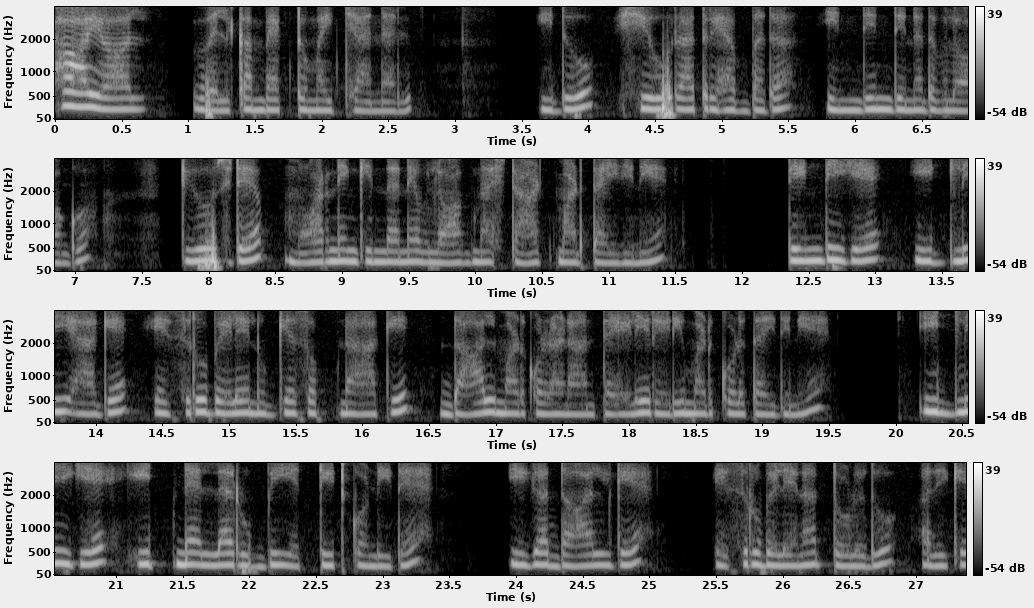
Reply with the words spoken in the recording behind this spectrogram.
Hi all welcome back to my channel ಇದು ಶಿವರಾತ್ರಿ ಹಬ್ಬದ ಹಿಂದಿನ ದಿನದ ವ್ಲಾಗು. ಟ್ಯೂಸ್ಡೇ ಮಾರ್ನಿಂಗಿಂದನೇ ವ್ಲಾಗ್ನ ಸ್ಟಾರ್ಟ್ ಮಾಡ್ತಾ ಇದ್ದೀನಿ. ತಿಂಡಿಗೆ ಇಡ್ಲಿ ಹಾಗೆ ಹೆಸರು ಬೇಳೆ ನುಗ್ಗೆ ಸೊಪ್ಪನ್ನ ಹಾಕಿ ದಾಲ್ ಮಾಡ್ಕೊಳ್ಳೋಣ ಅಂತ ಹೇಳಿ ರೆಡಿ ಮಾಡ್ಕೊಳ್ತಾ ಇದ್ದೀನಿ. ಇಡ್ಲಿಗೆ ಹಿಟ್ಟನ್ನೆಲ್ಲ ರುಬ್ಬಿ ಎತ್ತಿಟ್ಕೊಂಡಿದೆ ಈಗ ದಾಲ್ಗೆ ಹೆಸರು ಬೇಳೆನ ತೊಳೆದು ಅದಕ್ಕೆ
